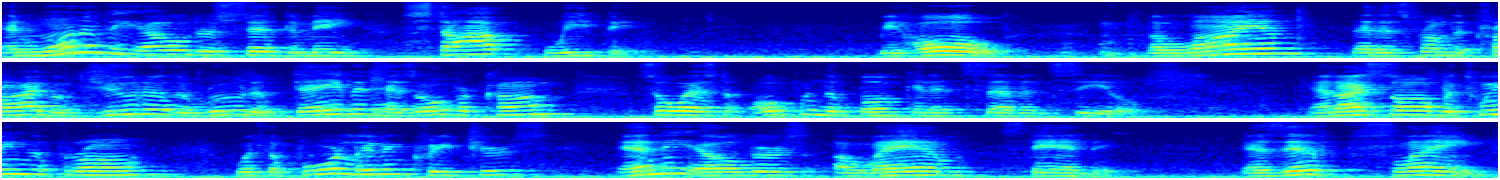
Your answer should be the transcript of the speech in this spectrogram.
And one of the elders said to me, Stop weeping. Behold, the lion that is from the tribe of Judah, the root of David, has overcome so as to open the book and its seven seals. And I saw between the throne with the four living creatures and the elders a lamb standing, as if slain,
